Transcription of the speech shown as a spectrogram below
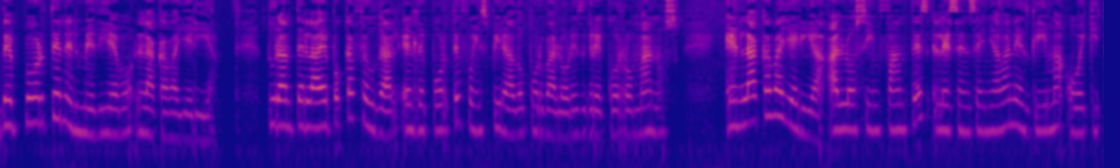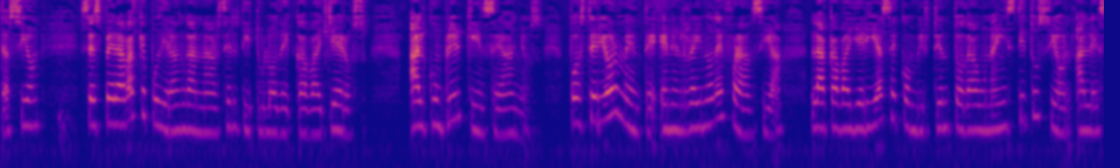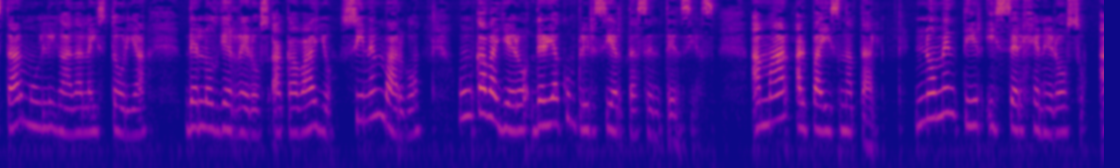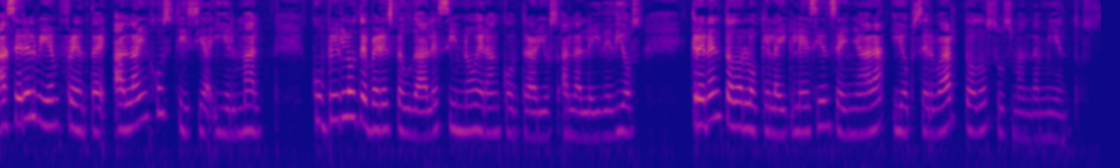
Deporte en el medievo, la caballería. Durante la época feudal, el deporte fue inspirado por valores greco-romanos. En la caballería, a los infantes les enseñaban esgrima o equitación. Se esperaba que pudieran ganarse el título de caballeros al cumplir quince años. Posteriormente, en el Reino de Francia, la caballería se convirtió en toda una institución al estar muy ligada a la historia de los guerreros a caballo. Sin embargo, un caballero debía cumplir ciertas sentencias. Amar al país natal, no mentir y ser generoso, hacer el bien frente a la injusticia y el mal, cumplir los deberes feudales si no eran contrarios a la ley de Dios, creer en todo lo que la Iglesia enseñara y observar todos sus mandamientos.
